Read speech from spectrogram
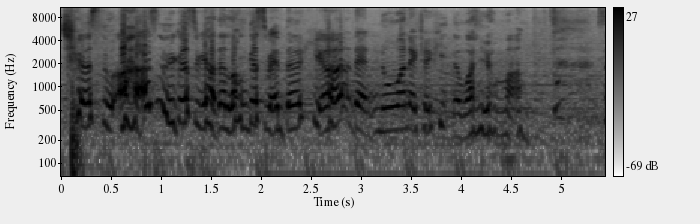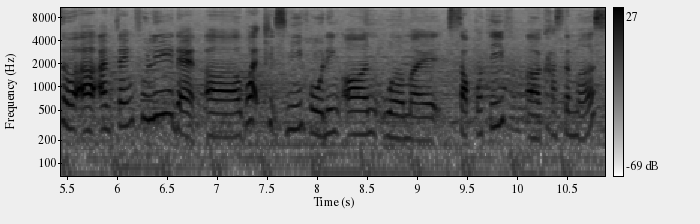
Cheers to us because we are the longest vendor here that no one actually hit the one year mark. So uh, I'm thankfully that uh, what keeps me holding on were my supportive uh, customers.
